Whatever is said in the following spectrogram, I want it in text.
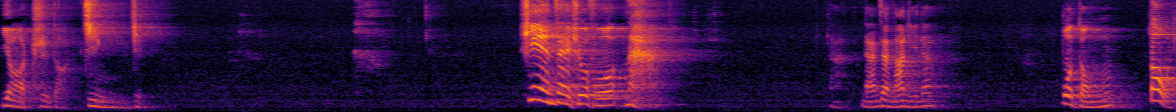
要知道。精进，现在学佛难啊，难在哪里呢？不懂道理，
